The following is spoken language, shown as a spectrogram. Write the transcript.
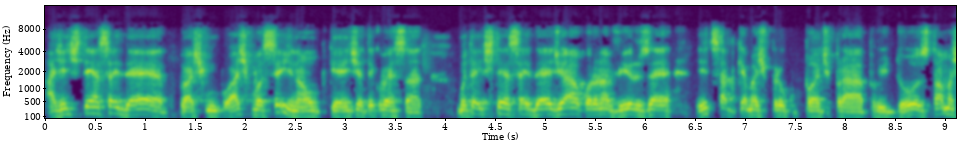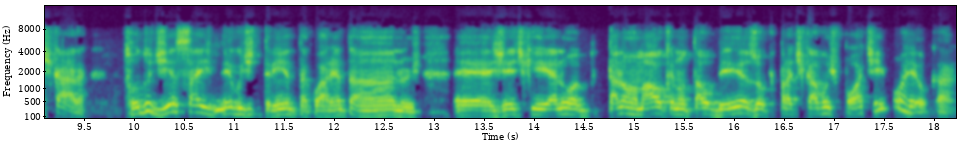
A gente tem essa ideia, acho que, acho que vocês não, porque a gente já tem conversado. Muita gente tem essa ideia de, ah, o coronavírus é. A gente sabe que é mais preocupante para o idoso e tal, mas, cara, todo dia sai nego de 30, 40 anos, é, gente que é no, tá normal, que não tá obeso, ou que praticava um esporte e morreu, cara.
